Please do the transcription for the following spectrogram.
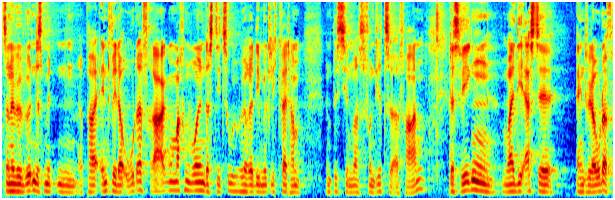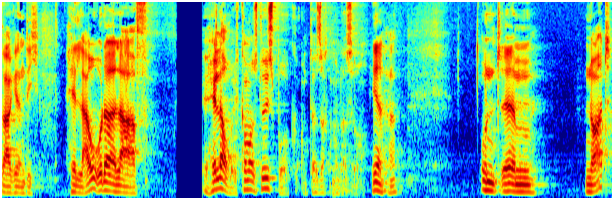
sondern wir würden das mit ein paar Entweder-Oder-Fragen machen wollen, dass die Zuhörer die Möglichkeit haben, ein bisschen was von dir zu erfahren. Deswegen mal die erste Entweder-Oder-Frage an dich. Hellau oder Love? Hellau, ich komme aus Duisburg und da sagt man das so. Ja. Und ähm, Nord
